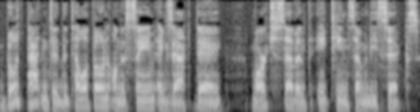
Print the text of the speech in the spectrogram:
both patented the telephone on the same exact day, March 7, 1876.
